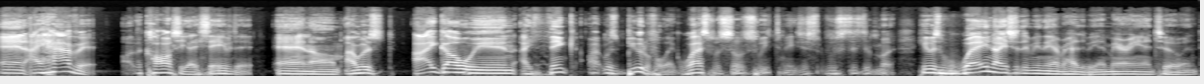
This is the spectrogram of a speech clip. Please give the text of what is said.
and I have it. The call sheet, I saved it, and um, I was. I go in. I think it was beautiful. Like Wes was so sweet to me. Just, just he was way nicer than me than he ever had to be, and Marianne too. And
